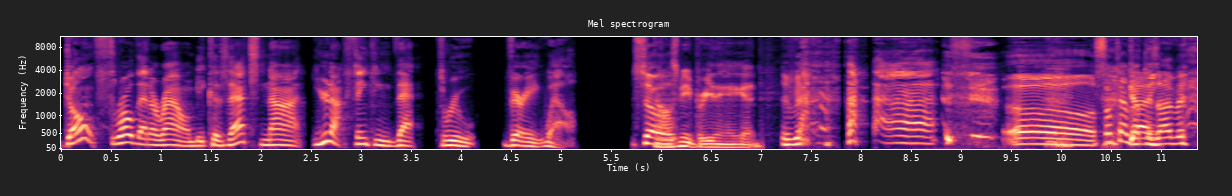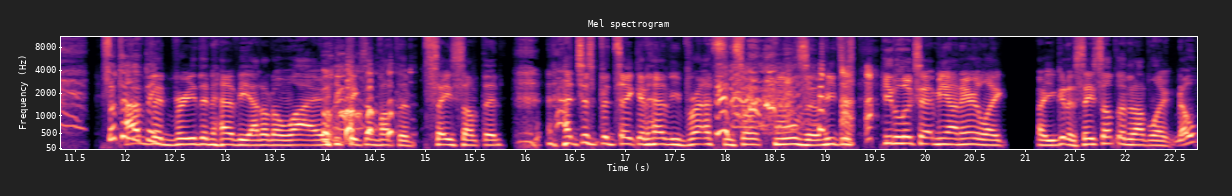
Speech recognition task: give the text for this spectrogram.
don't throw that around because that's not you're not thinking that through very well. That So was me breathing again. oh, sometimes I Guys, think, I've been, sometimes I I've think been breathing heavy. I don't know why. He thinks I'm about to say something. I've just been taking heavy breaths, and so it fools him. He just he looks at me on air like, "Are you gonna say something?" And I'm like, "Nope,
